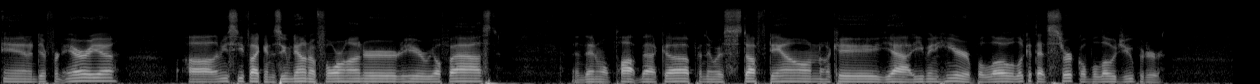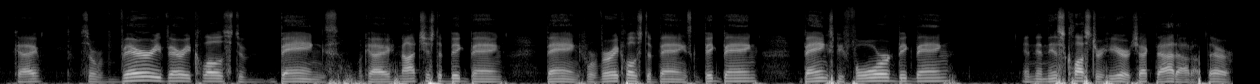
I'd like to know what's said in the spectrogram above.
in a different area. Uh, let me see if I can zoom down to 400 here real fast. And then we'll pop back up. And there was stuff down. Okay, yeah, even here below. Look at that circle below Jupiter. Okay, so very, very close to bangs, okay? Not just a big bang, bangs. We're very close to bangs. Big bang, bangs before big bang, and then this cluster here, check that out up there.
